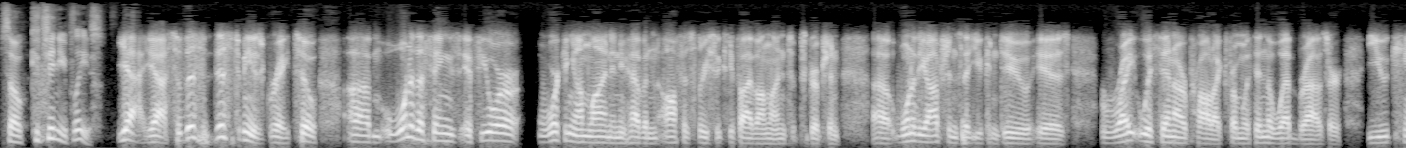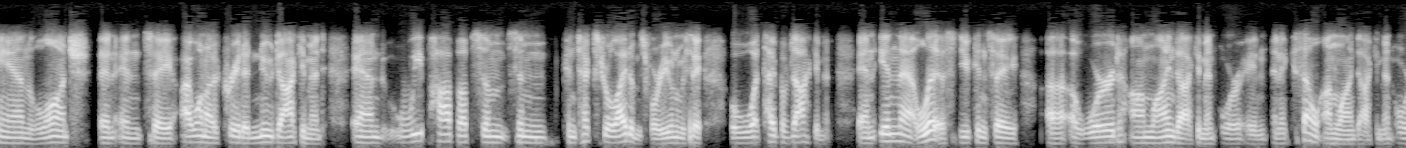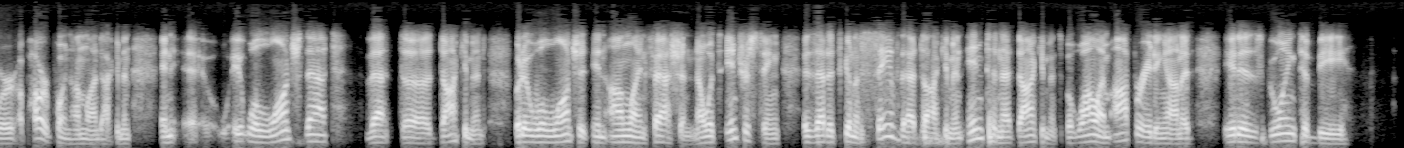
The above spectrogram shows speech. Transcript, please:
So continue, please. Yeah, yeah. So this this to me is great. So um, one of the things, if you're working online and you have an Office 365 online subscription, uh, one of the options that you can do is right within our product, from within the web browser, you can launch and, and say, I want to create a new document, and we pop up some some contextual items for you, and we say, well, what type of document? And in that list, you can say uh, a Word online document, or an, an Excel online document, or a PowerPoint online document, and uh, it will launch that that uh, document, but it will launch it in online fashion. Now, what's interesting is that it's going to save that document into NetDocuments, but while I'm operating on it, it is going to be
